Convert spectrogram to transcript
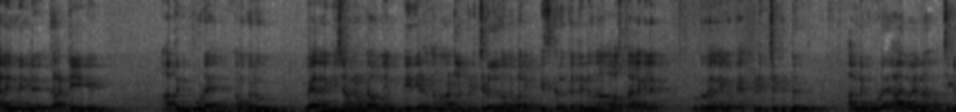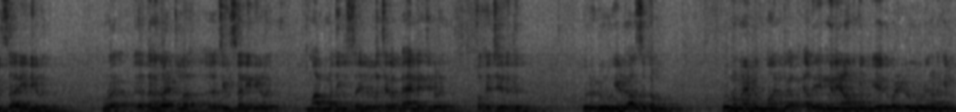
അലൈൻമെന്റ് കറക്റ്റ് ചെയ്യുകയും അതിന് കൂടെ നമുക്കൊരു വേദനയ്ക്ക് ശമനം ഉണ്ടാവുന്നതും രീതിയാണ്. നമ്മുടെ നാട്ടിൽ പിടിച്ചിടൽ എന്നൊക്കെ പറയും. ഡിസ്ക് ഒക്കെ തിന്നുന്ന അവസ്ഥ അല്ലെങ്കിൽ മുട്ടുവേദനയ്ക്കൊക്കെ പിടിച്ചിട്ടിട്ട് അതിന്റെ കൂടെ ആയുർവേദ ചികിത്സാ രീതികൾ നമ്മുടെ തനതായിട്ടുള്ള ചികിത്സാ രീതികൾ മർമ്മ ചികിത്സയിലുള്ള ചില ബാൻഡേജുകൾ ഒക്കെ ചെയ്തിട്ട് ഒരു രോഗിയുടെ അസുഖം പൂർണമായിട്ടും മാറ്റുക. അത് എങ്ങനെയാണെങ്കിലും ഏത് വഴികളിലൂടെയാണെങ്കിലും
